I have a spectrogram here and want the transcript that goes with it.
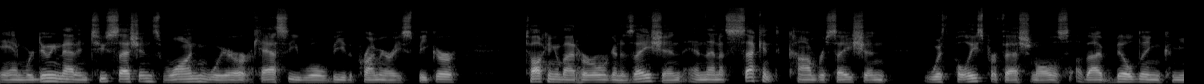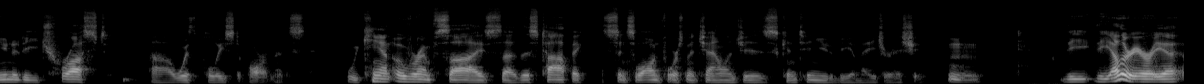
And we're doing that in two sessions one where Cassie will be the primary speaker talking about her organization, and then a second conversation with police professionals about building community trust uh, with police departments. We can't overemphasize uh, this topic since law enforcement challenges continue to be a major issue. Mm-hmm. The, the other area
